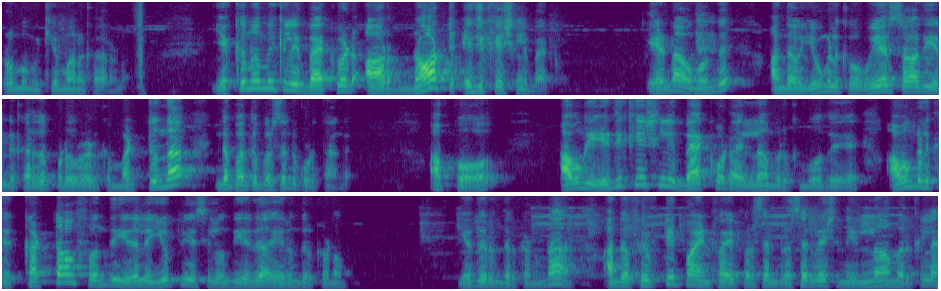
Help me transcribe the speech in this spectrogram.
ரொம்ப முக்கியமான காரணம். Economically backward or not educationally backward ஏன்னா அவங்க வந்து அந்த இவங்களுக்கு உயர் சாதி என்று கருதப்படுபவர்களுக்கு மட்டும்தான் இந்த பத்து பெர்சன்ட் கொடுத்தாங்க. அப்போது அவங்க எஜுகேஷனலி பேக்வேர்டாக இல்லாமல் இருக்கும்போது அவங்களுக்கு கட் ஆஃப் வந்து இதில் யூபிஎஸ்சியில் வந்து எதாக இருந்திருக்கணும்? எது இருந்திருக்கணும்னா அந்த fifty point five percent reservation இல்லாமல் இருக்குல்ல.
